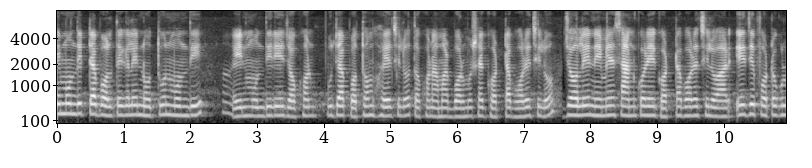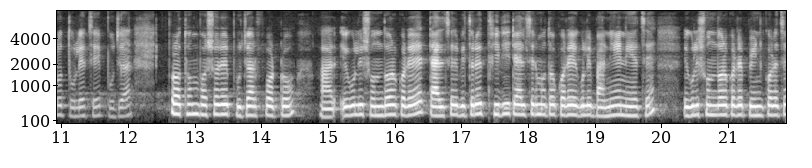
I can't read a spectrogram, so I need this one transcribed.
এই মন্দিরটা বলতে গেলে নতুন মন্দির। এই মন্দিরে যখন পূজা প্রথম হয়েছিল তখন আমার বর্মশাই ঘরটা ভরে ছিল। জলে নেমে স্নান করে ঘরটা ভরে ছিল আর এই যে ফটোগুলো তুলেছে পূজার, প্রথম বছরের পূজার ফটো আর এগুলি সুন্দর করে টাইলসের ভিতরে থ্রি টাইলসের মতো করে এগুলি বানিয়ে নিয়েছে। এগুলি সুন্দর করে প্রিন্ট করেছে।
